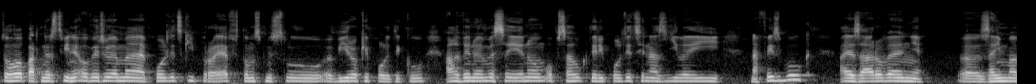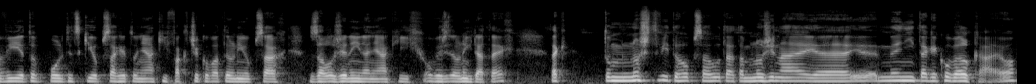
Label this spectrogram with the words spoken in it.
toho partnerství neověřujeme politický projev v tom smyslu výroky politiků, ale věnujeme se jenom obsahu, který politici nazdílejí na Facebook a je zároveň e, zajímavý, je to politický obsah, je to nějaký faktčekovatelný obsah, založený na nějakých ověřitelných datech, tak to množství toho obsahu, ta, ta množina je, je, není tak jako velká. Jo?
